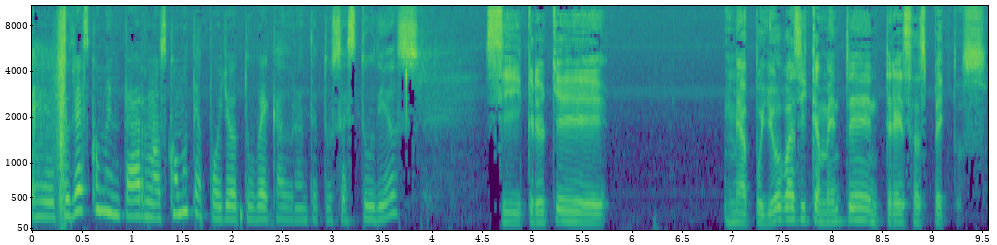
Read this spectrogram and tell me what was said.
eh, ¿podrías comentarnos cómo te apoyó tu beca durante tus estudios? Sí, creo que me apoyó básicamente en tres aspectos.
